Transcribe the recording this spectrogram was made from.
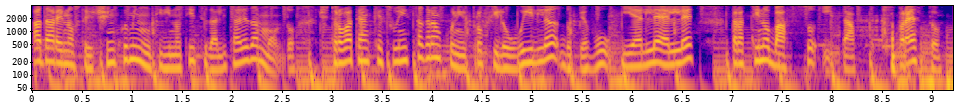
a dare i nostri 5 minuti di notizie dall'Italia e dal mondo. Ci trovate anche su Instagram con il profilo will, W-I-L-L, trattino basso, ita. A presto!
